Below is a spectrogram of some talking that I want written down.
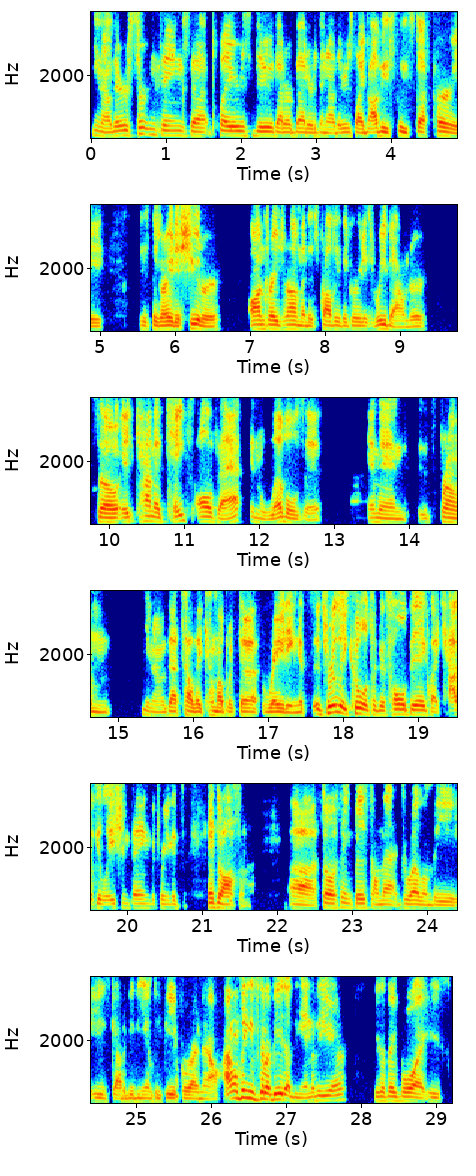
you know, there are certain things that players do that are better than others. Like, obviously, Steph Curry is the greatest shooter, Andre Drummond is probably the greatest rebounder. So it kind of takes all that and levels it. And then it's from, you know, that's how they come up with the rating. It's it's really cool. It's like this whole big like calculation thing between it's it's awesome. Uh, so I think based on that, Joel Embiid, he's got to be the MVP for right now. I don't think he's going to be it at the end of the year. He's a big boy. He's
